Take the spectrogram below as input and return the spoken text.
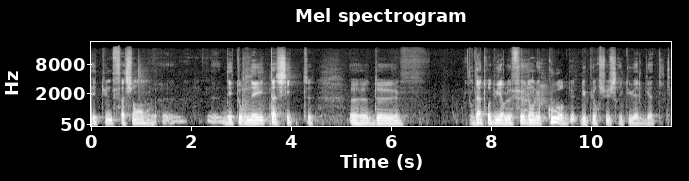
est une façon euh, détournée, tacite, euh, d'introduire le feu dans le cours du, cursus rituel gathique.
